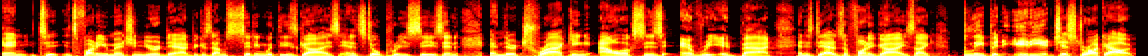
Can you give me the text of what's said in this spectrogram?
And to, it's funny you mentioned your dad because I'm sitting with these guys and it's still preseason and they're tracking Alex's every at bat. And his dad is a funny guy. He's like, bleep, an idiot just struck out.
